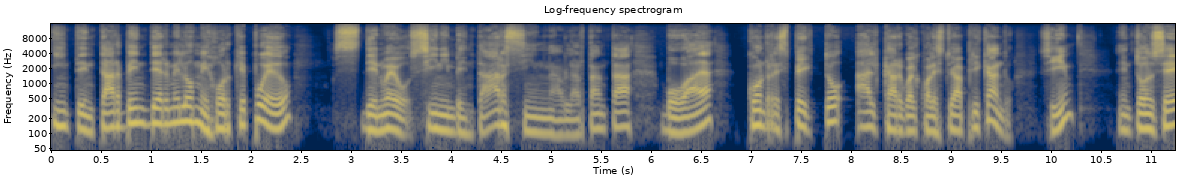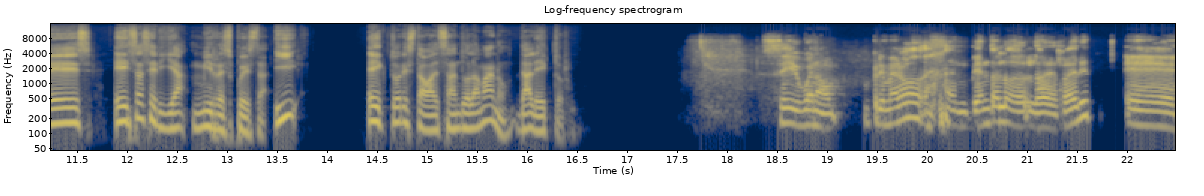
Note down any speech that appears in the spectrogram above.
intentar venderme lo mejor que puedo, de nuevo, sin inventar, sin hablar tanta bobada con respecto al cargo al cual estoy aplicando, ¿sí? Entonces, esa sería mi respuesta. Y Héctor estaba alzando la mano. Dale, Héctor. Sí, bueno, primero, viendo lo, lo de Reddit, eh,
